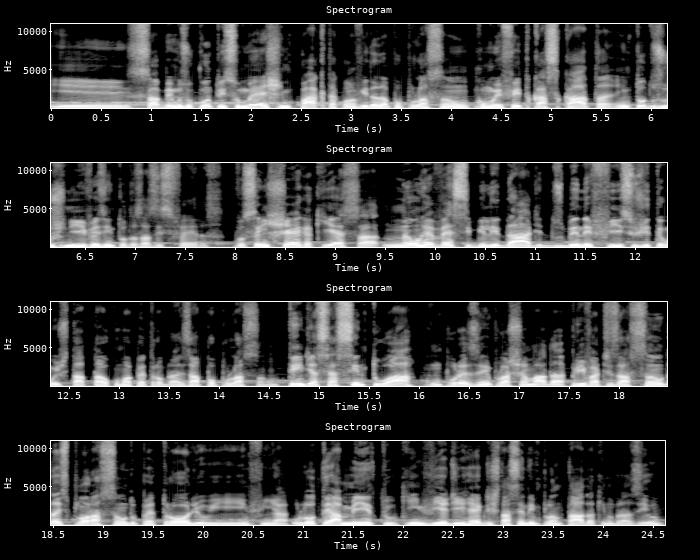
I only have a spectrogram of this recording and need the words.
e sabemos o quanto isso mexe, impacta com a vida da população, como um efeito cascata em todos os níveis, em todas as esferas. Você enxerga que essa não reversibilidade dos benefícios de ter um estatal como a Petrobras à população tende a se acentuar com, por exemplo, a chamada privatização da exploração do petróleo e, enfim, a, o loteamento que em via de regra está sendo implantado aqui no Brasil? Brasil?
